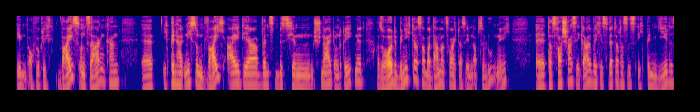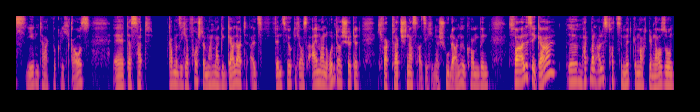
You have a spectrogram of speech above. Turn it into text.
eben auch wirklich weiß und sagen kann, äh, ich bin halt nicht so ein Weichei, der, wenn es ein bisschen schneit und regnet, also heute bin ich das, aber damals war ich das eben absolut nicht. Äh, das war scheißegal, welches Wetter das ist. Ich bin jedes, jeden Tag wirklich raus. Äh, das hat kann man sich ja vorstellen, manchmal gegallert, als wenn es wirklich aus Eimern runterschüttet. Ich war klatschnass, als ich in der Schule angekommen bin. Es war alles egal, äh, hat man alles trotzdem mitgemacht. Genauso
